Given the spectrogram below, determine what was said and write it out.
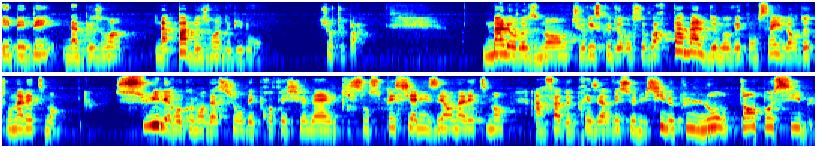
et bébé n'a pas besoin de biberon. Surtout pas. Malheureusement, tu risques de recevoir pas mal de mauvais conseils lors de ton allaitement. Suis les recommandations des professionnels qui sont spécialisés en allaitement afin de préserver celui-ci le plus longtemps possible.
